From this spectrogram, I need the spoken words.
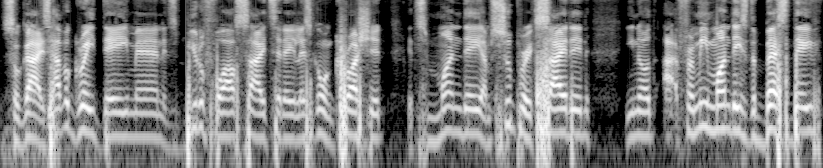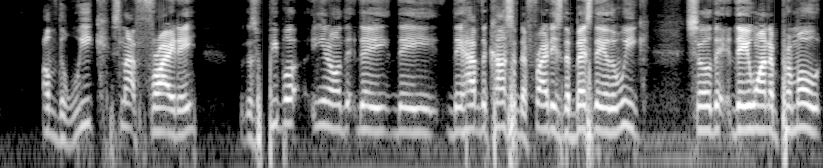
So guys, have a great day, man. It's beautiful outside today. Let's go and crush it. It's Monday. I'm super excited. You know, for me, Monday's the best day of the week. It's not Friday because people, you know, they they they have the concept that Friday's the best day of the week, so they they want to promote.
